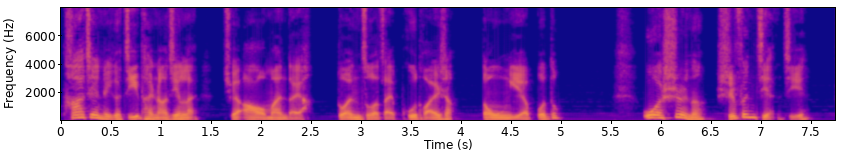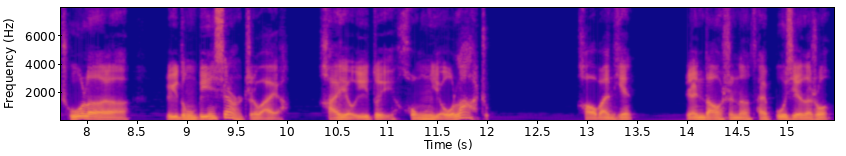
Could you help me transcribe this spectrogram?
他见这个吉探长进来，却傲慢的呀，端坐在蒲团上，动也不动。卧室呢，十分简洁，除了。吕洞宾像之外呀，还有一对红油蜡烛。好半天，任道士呢才不屑的说：“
